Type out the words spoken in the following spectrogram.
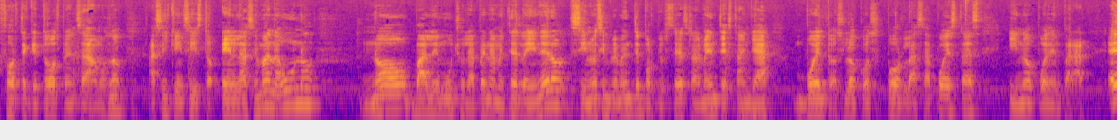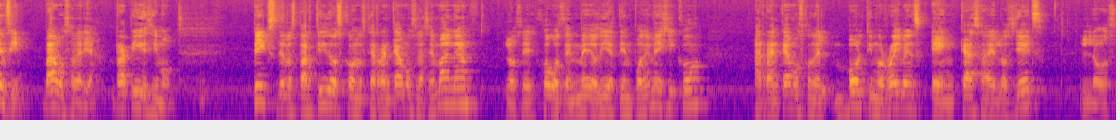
fuerte que todos pensábamos, ¿no? Así que insisto, en la semana 1 no vale mucho la pena meterle dinero, sino simplemente porque ustedes realmente están ya vueltos locos por las apuestas y no pueden parar. En fin, vamos a ver ya, rapidísimo. Picks de los partidos con los que arrancamos la semana, los de juegos de mediodía tiempo de México. Arrancamos con el Baltimore Ravens en casa de los Jets. Los,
